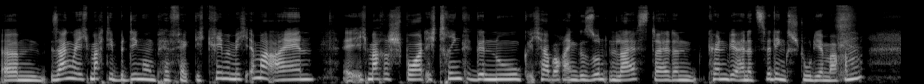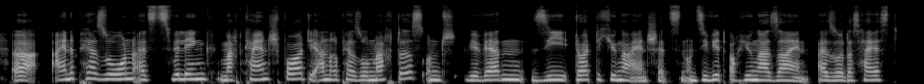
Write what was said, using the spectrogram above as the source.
Ähm, sagen wir, ich mache die Bedingungen perfekt. Ich creme mich immer ein, äh, ich mache Sport, ich trinke genug, ich habe auch einen gesunden Lifestyle, dann können wir eine Zwillingsstudie machen. Äh, eine Person als Zwilling macht keinen Sport, die andere Person macht es und wir werden sie deutlich jünger einschätzen und sie wird auch jünger sein. Also das heißt,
